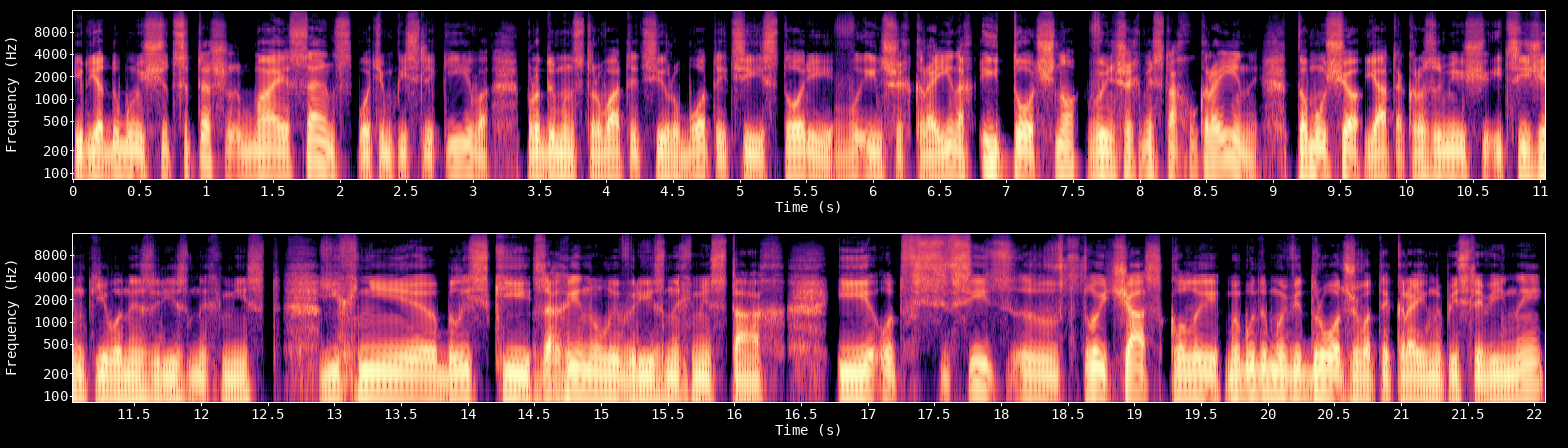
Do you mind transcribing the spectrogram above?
І я думаю, що це теж має сенс потім після Києва продемонструвати ці роботи, ці історії в інших країнах і точно в інших містах України, тому що я так розумію, що і ці жінки вони з різних міст, їхні близькі загинули в різних містах. І от всі в той час, коли ми будемо відроджувати країну після війни,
